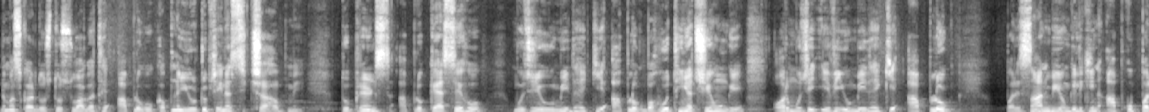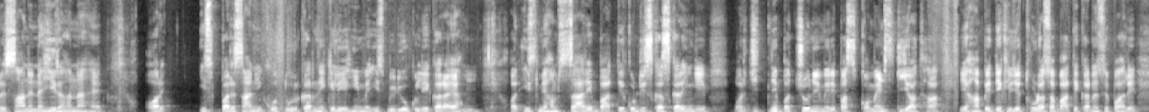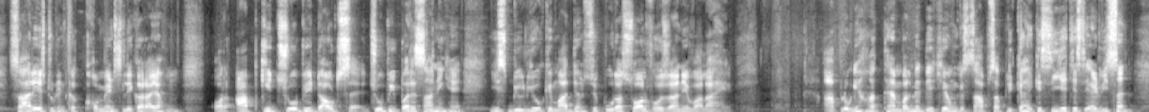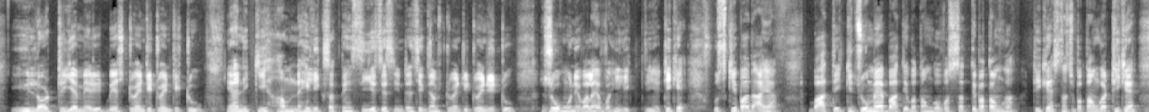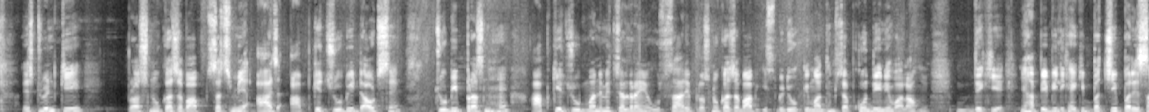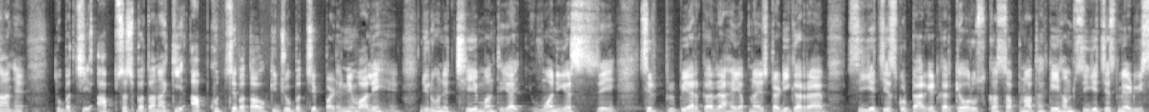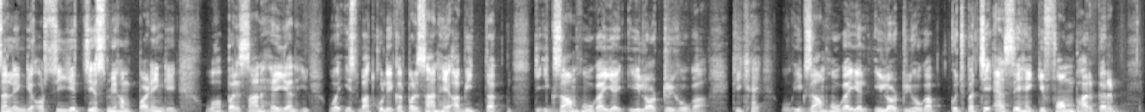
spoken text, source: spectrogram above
नमस्कार दोस्तों, स्वागत है आप लोगों का अपने यूट्यूब चैनल शिक्षा हब में। तो फ्रेंड्स, आप लोग कैसे हो? मुझे उम्मीद है कि आप लोग बहुत ही अच्छे होंगे और मुझे ये भी उम्मीद है कि आप लोग परेशान भी होंगे, लेकिन आपको परेशान नहीं रहना है। और इस परेशानी को दूर करने के लिए ही मैं इस वीडियो को लेकर आया हूँ और इसमें हम सारे बातें को डिस्कस करेंगे और जितने बच्चों ने मेरे पास कमेंट्स किया था, यहाँ पे देख लीजिए थोड़ा सा बातें करने से पहले सारे स्टूडेंट का कमेंट्स लेकर आया हूँ और आपकी जो भी डाउट्स है, जो भी परेशानी है, इस वीडियो के माध्यम से पूरा सॉल्व हो जाने वाला है। आप लोग यहाँ थैम्बल में देखे होंगे साफ़ साफ़ लिखा है कि C H S admission E lottery या merit based twenty twenty two यानी कि हम नहीं लिख सकते हैं C H S entrance exams twenty twenty two जो होने वाला है वहीं लिखती हैं, ठीक है? उसके बाद आया बातें कि जो मैं बातें बताऊँगा, वह सत्य बताऊँगा, ठीक है? सच बताऊँगा, ठीक है? स्टूडेंट के प्रश्नों का जवाब, सच में आज आपके जो भी डाउट्स हैं जो भी प्रश्न हैं, आपके जो मन में चल रहे हैं, उस सारे प्रश्नों का जवाब इस वीडियो के माध्यम से आपको देने वाला हूँ। देखिए, यहाँ पे भी लिखा है कि बच्चे परेशान हैं। तो बच्चे, आप सच बताना कि आप खुद से बताओ कि जो बच्चे पढ़ने वाले हैं, जिन्होंने छः मंथ या वन ईयर्स से सिर्फ़ प्रिपेयर कर रहा है, अपना स्टडी कर रहा है सी एच एस को टारगेट करके और उसका सपना था कि हम सी एच एस में एडमिशन लेंगे और सी एच एस में हम पढ़ेंगे, वह परेशान है या नहीं? वह इस बात को लेकर परेशान है अभी तक कि एग्ज़ाम होगा या ई लॉटरी होगा, ठीक है? वो एग्ज़ाम होगा या ई लॉटरी होगा। कुछ बच्चे ऐसे हैं कि फॉर्म भर कर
